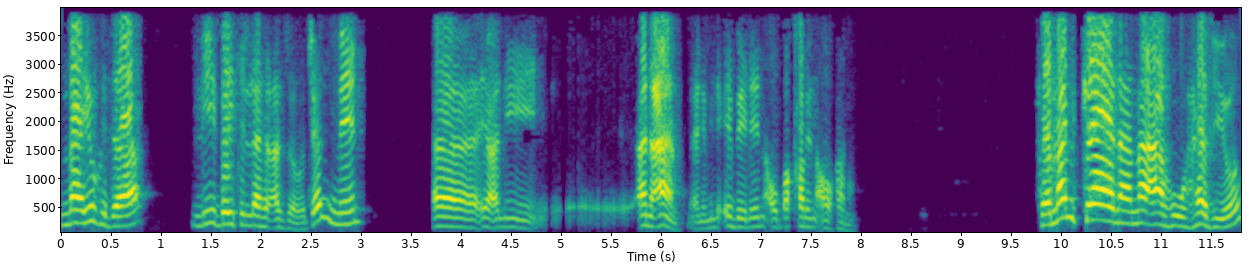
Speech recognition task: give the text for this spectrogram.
ما يهدى لبيت الله عز وجل من آه يعني أنعام يعني من إبل أو بقر أو غنم. فمن كان معه هدي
